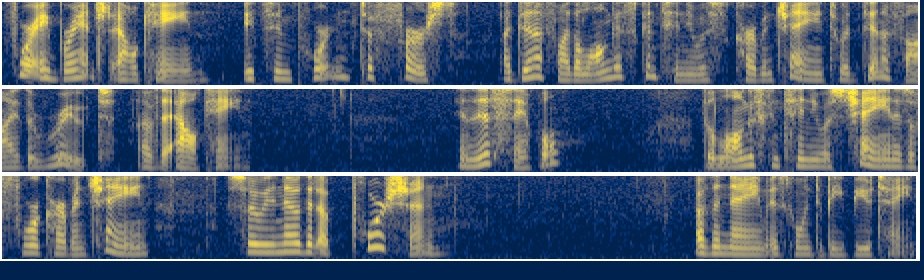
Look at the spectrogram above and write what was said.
For a branched alkane, it's important to first identify the longest continuous carbon chain to identify the root of the alkane. In this sample, the longest continuous chain is a four carbon chain, so we know that a portion of the name is going to be butane.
